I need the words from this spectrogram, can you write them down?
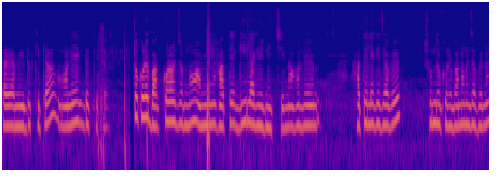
তাই আমি দুঃখিত, অনেক দুঃখিত। ছোট করে ভাগ করার জন্য আমি হাতে ঘি লাগিয়ে নিচ্ছি, না হলে হাতে লেগে যাবে, সুন্দর করে বানানো যাবে না।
